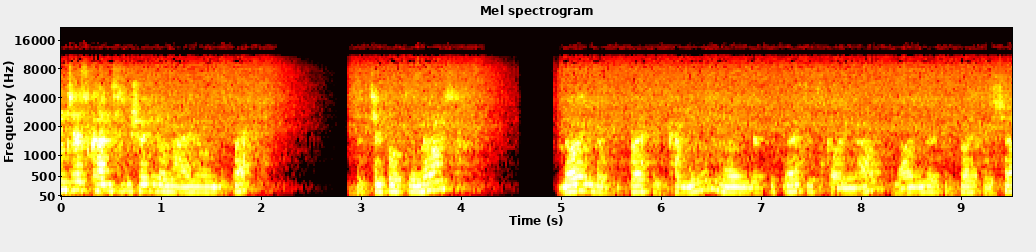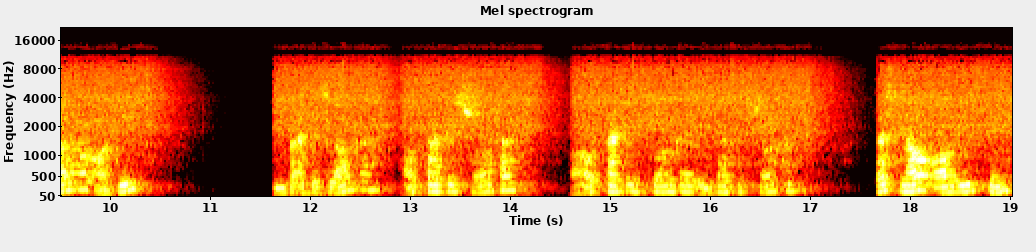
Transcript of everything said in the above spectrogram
And just concentrate on on the breath, the tip of the nose, knowing that the breath is coming in, knowing that the breath is going out, knowing that the breath is shallow or deep, in breath is longer, out breath is shorter, all passage stronger, impassage shorter. Just know all these things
